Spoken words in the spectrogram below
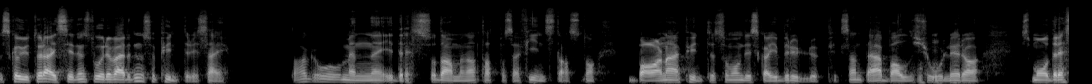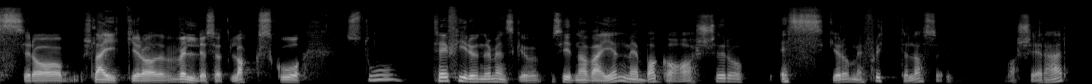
skal ut og reise i den store verden, så pynter de seg dag, og mennene i dress og damene har tatt på seg finstasen. Og barna er pyntet som om de skal i bryllup. Det er ballkjoler og små dresser og sleiker og veldig søtt. Lakksko. Sto 300-400 mennesker på siden av veien med bagasjer og esker og med flyttelass. Hva skjer her?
